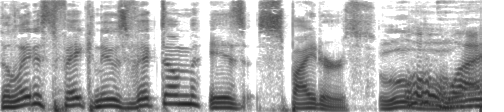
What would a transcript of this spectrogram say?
The latest fake news victim is spiders. Ooh. Oh, why?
